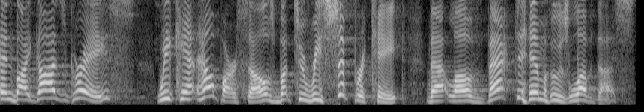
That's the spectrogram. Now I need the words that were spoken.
And by God's grace, we can't help ourselves but to reciprocate that love back to him who's loved us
